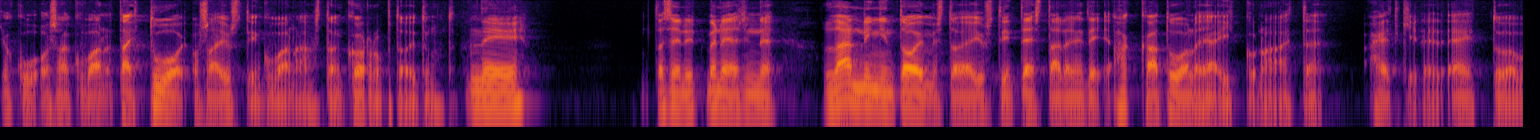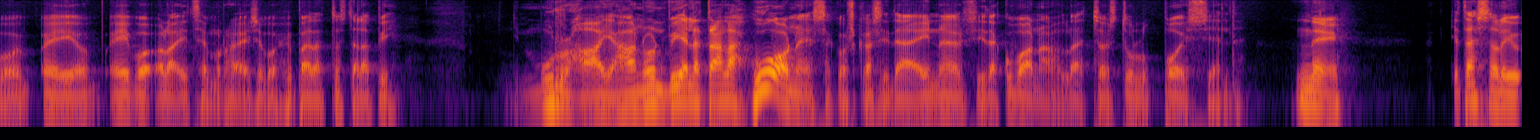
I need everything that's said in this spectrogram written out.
joku osa kuvana, tai tuo osa justiin kuvanauhasta on korruptoitunut. Niin. Mutta se nyt menee sinne Landingin toimistoon ja justiin testailee niitä, hakkaa tuolla ja ikkunaa, että hetkinen, ei, tuo voi, ei, ole, ei voi olla itsemurha, ei se voi hypätä tuosta läpi. Murhaajahan on vielä täällä huoneessa, koska sitä ei näy siitä kuvanauhalta, että se olisi tullut pois sieltä. Niin. Ja tässä oli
